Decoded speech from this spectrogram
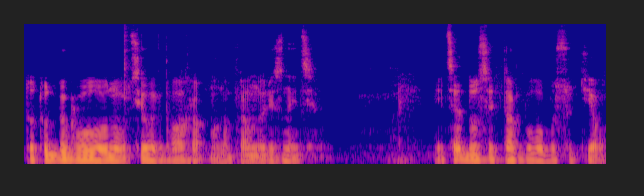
то тут би було ну, цілих 2 грама, напевно, різниці. І це досить так було б суттєво.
